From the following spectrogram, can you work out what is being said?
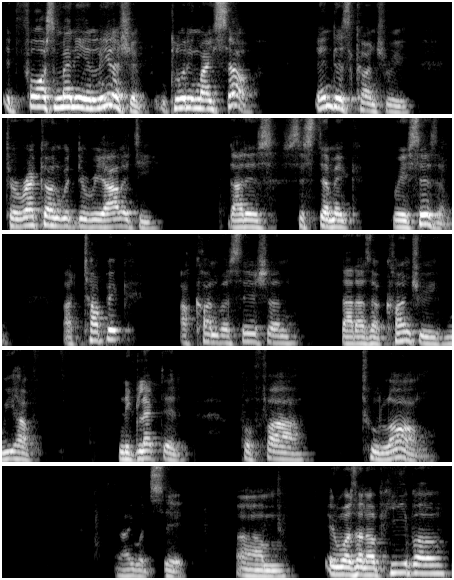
it forced many in leadership, including myself, in this country to reckon with the reality that is systemic racism, a topic, a conversation that as a country we have neglected for far too long, I would say. Um, it was an upheaval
